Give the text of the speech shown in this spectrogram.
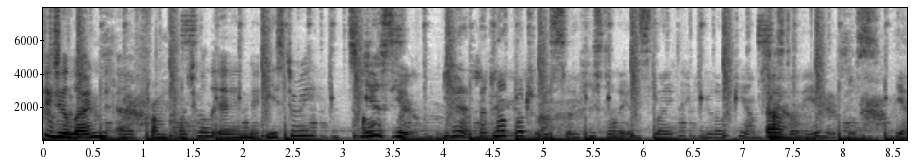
Did you learn uh, from Portugal in history school? Yes, yeah, yeah, but not Portuguese uh, history, it's like European Oh. history. It was, yeah.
